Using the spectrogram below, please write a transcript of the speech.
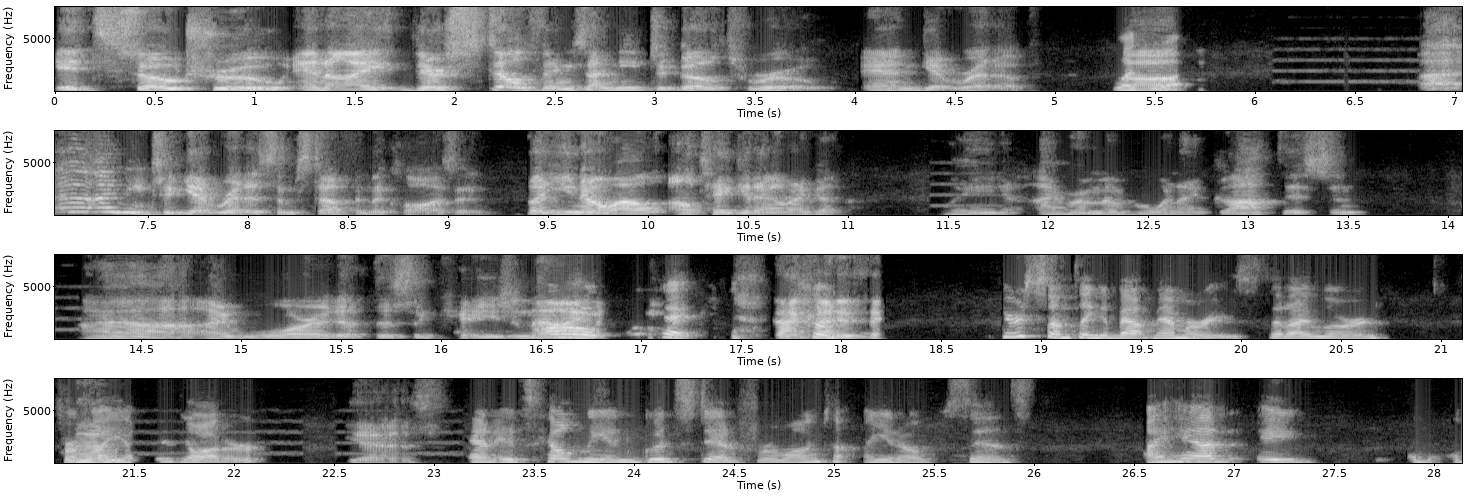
It's so true, and I there's still things I need to go through and get rid of. like Uh, what I, I need to get rid of some stuff in the closet, but you know, I'll I'll take it out. I go, wait, I remember when I got this, and uh, I wore it at this occasion. Now oh okay that kind of thing. here's something about memories that i learned from my younger daughter Yes. and it's held me in good stead for a long time you know since. I had a, a,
